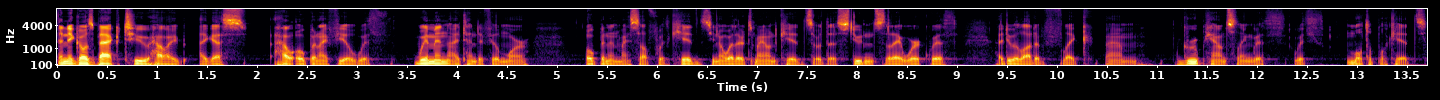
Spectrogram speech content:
and it goes back to how I I guess how open I feel with women. I tend to feel more open in myself with kids, you know, whether it's my own kids or the students that I work with. I do a lot of like um, group counseling with with multiple kids,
